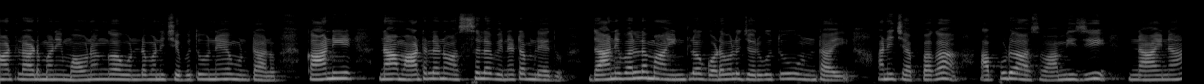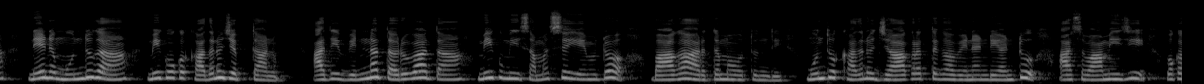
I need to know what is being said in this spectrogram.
మాట్లాడమని మౌనంగా ఉండమని చెబుతూనే ఉంటాను. కానీ నా మాటలను అస్సలు వినటం లేదు. దానివల్ల మా ఇంట్లో గొడవలు జరుగుతూ ఉంటాయి అని చెప్పగా అప్పుడు ఆ స్వామీజీ నాయన నేను ముందుగా మీకు ఒక కథను చెప్తాను. అది విన్న తరువాత మీకు మీ సమస్య ఏమిటో బాగా అర్థమవుతుంది. ముందు కథను జాగ్రత్తగా వినండి అంటూ ఆ స్వామీజీ ఒక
